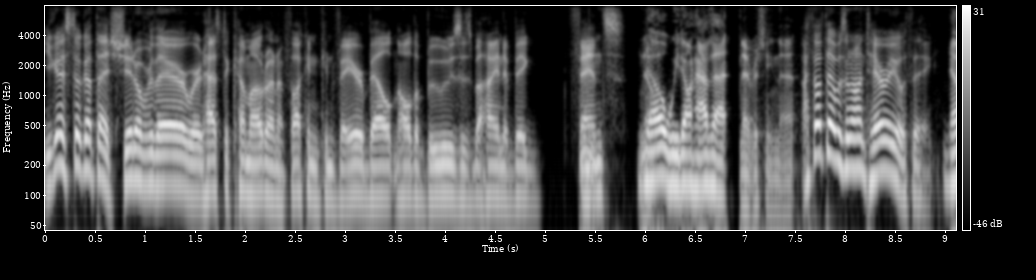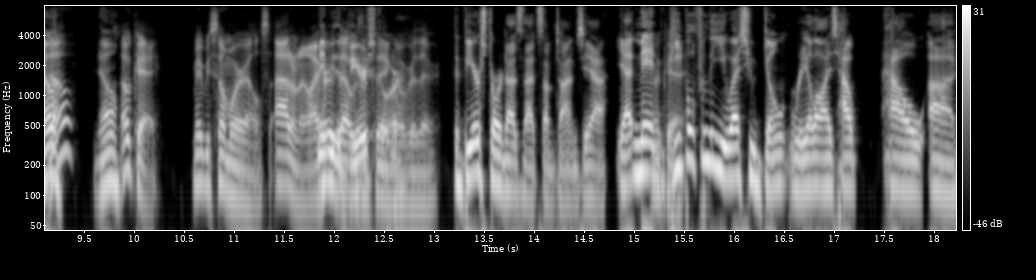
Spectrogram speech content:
You guys still got that shit over there where it has to come out on a fucking conveyor belt and all the booze is behind a big fence. No. we don't have that. Never seen that. I thought that was an Ontario thing. No. No, Okay. Maybe somewhere else. I don't know. I Maybe heard the that beer was a thing store. over there. the beer store does that sometimes. Yeah, yeah. Man, Okay. people from the U.S. who don't realize how how uh,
